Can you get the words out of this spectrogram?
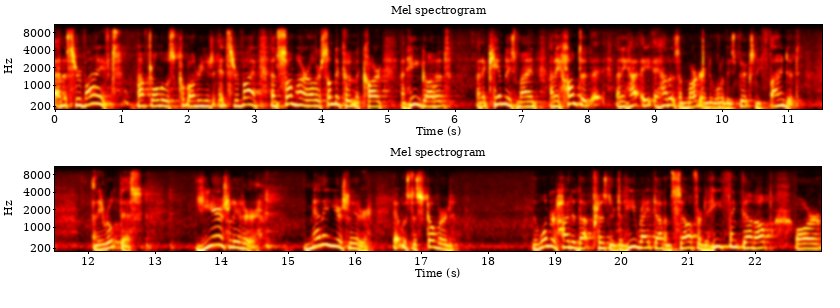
and it survived. After all those couple hundred years, it survived. And somehow or other, somebody put it in the card, and he got it, and it came to his mind, and he hunted, and he, ha- he had it as a marker in one of his books, and he found it. And he wrote this. Years later, many years later, it was discovered. They wonder how did that prisoner, did he write that himself, or did he think that up, or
